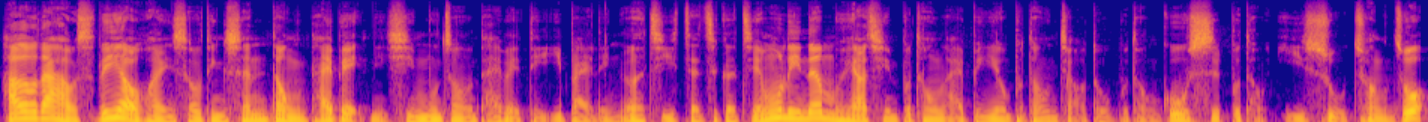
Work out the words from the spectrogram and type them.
Hello，大家好，我是 Leo，欢迎收听《生动台北》，你心目中的台北第一百零二集。在这个节目里呢，我们会邀请不同来宾，用不同角度、不同故事、不同艺术创作，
